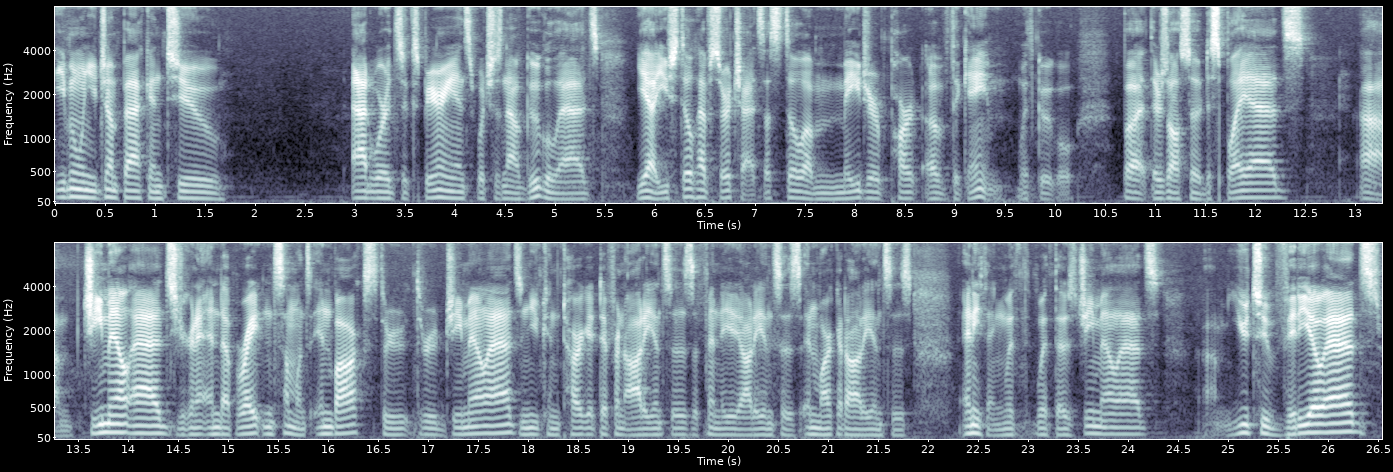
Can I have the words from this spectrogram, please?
even when you jump back into AdWords experience, which is now Google Ads, yeah, you still have search ads. That's still a major part of the game with Google. But there's also display ads, um, Gmail ads. You're going to end up right in someone's inbox through through Gmail ads, and you can target different audiences, affinity audiences, in market audiences, anything with with those Gmail ads. Um, YouTube video ads,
